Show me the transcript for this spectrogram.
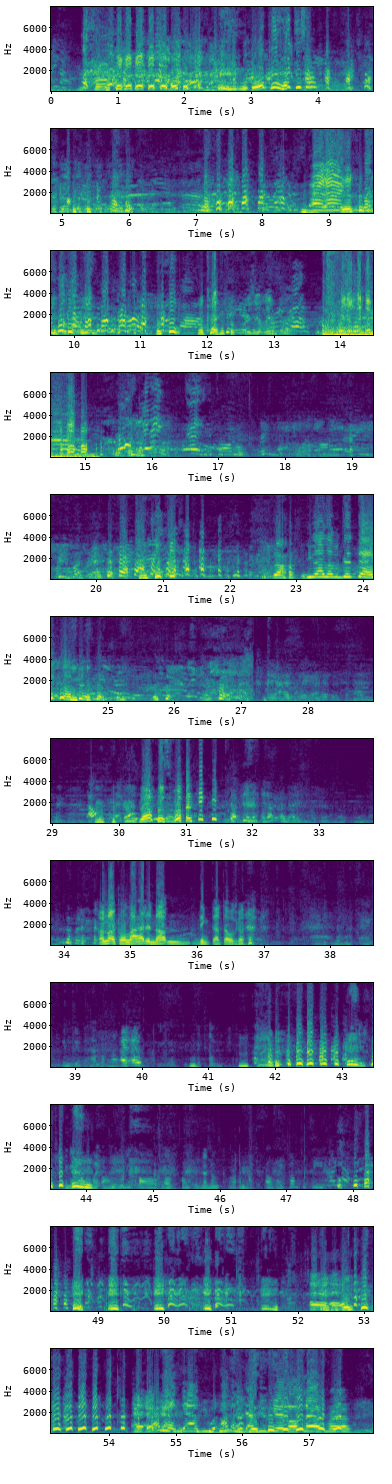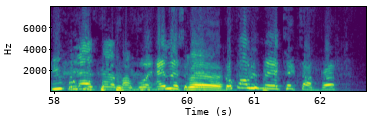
What the heck is that? Hey! okay. Where's your limp? Where's your limb? Pretty you guys have a good day. That was funny. I'm not gonna lie, I did not think that that was gonna happen. Anything to happen. hey, hey, Mm. And then I was like, alright, what do you call a pumpkin that knows karate? I was like, pumpkin seed. Hey, hey, I gotta dab you. I gotta dab you kid on that, bro. You finessed that, my boy. Hey, listen, man, go follow this man TikTok, bro.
